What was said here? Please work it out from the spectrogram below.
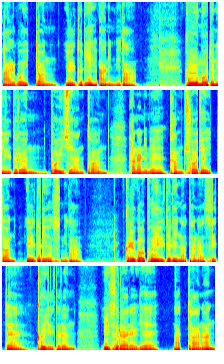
알고 있던 일들이 아닙니다. 그 모든 일들은 보이지 않던 하나님의 감추어져 있던 일들이었습니다. 그리고 그 일들이 나타났을 때 그 일들은 이스라엘에게 나타난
